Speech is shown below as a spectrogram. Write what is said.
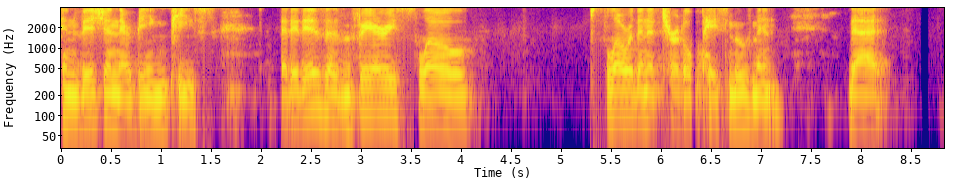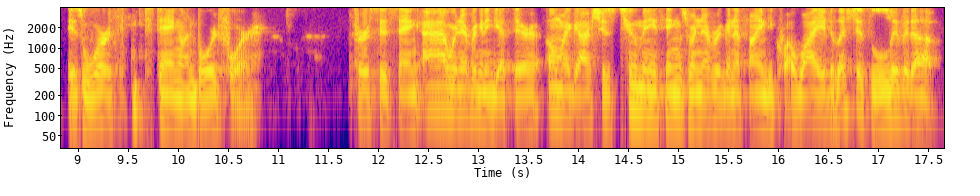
envision there being peace, that it is a very slow, slower than a turtle pace movement that is worth staying on board for versus saying, ah, we're never going to get there. Oh my gosh, there's too many things we're never going to find equal. Why? Let's just live it up.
